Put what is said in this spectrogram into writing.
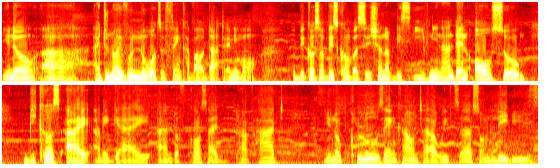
You know, uh, I do not even know what to think about that anymore because of this conversation of this evening. And then also because I am a guy, and of course, I have had, you know, close encounter with uh, some ladies,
